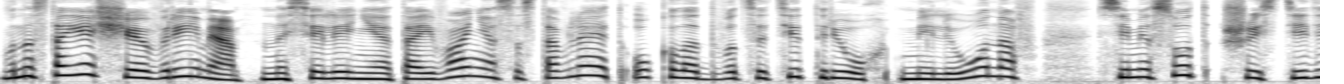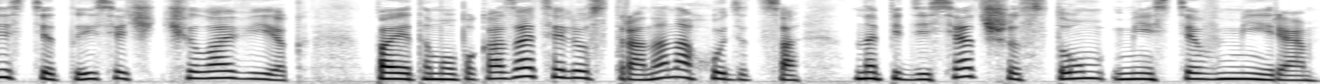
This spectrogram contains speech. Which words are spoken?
В настоящее время население Тайваня составляет около 23 миллионов 760 тысяч человек. По этому показателю страна находится на 56-м месте в мире.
